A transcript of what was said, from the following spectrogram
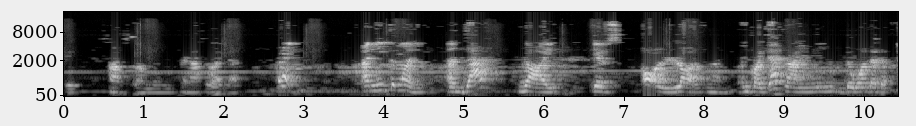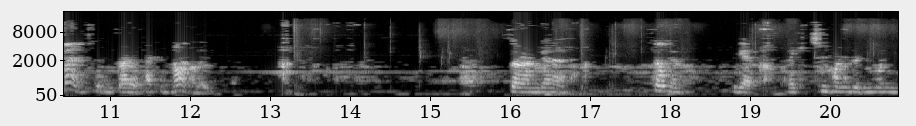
It sounds something you pronounce it like that. Hey, I need the money. And that guy gives a lot of money. And by that I mean the one that defends when you try to attack him normally. So I'm gonna kill him to get like 200 money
